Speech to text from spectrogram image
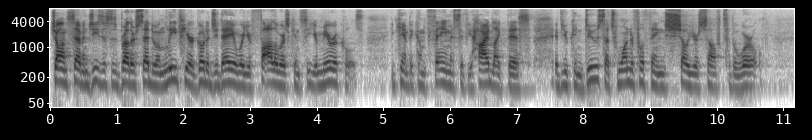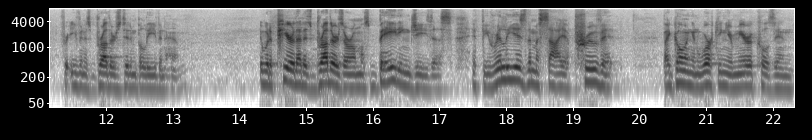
John 7, Jesus' brother said to him, Leave here, go to Judea where your followers can see your miracles. You can't become famous if you hide like this. If you can do such wonderful things, show yourself to the world. For even his brothers didn't believe in him. It would appear that his brothers are almost baiting Jesus. If he really is the Messiah, prove it by going and working your miracles in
